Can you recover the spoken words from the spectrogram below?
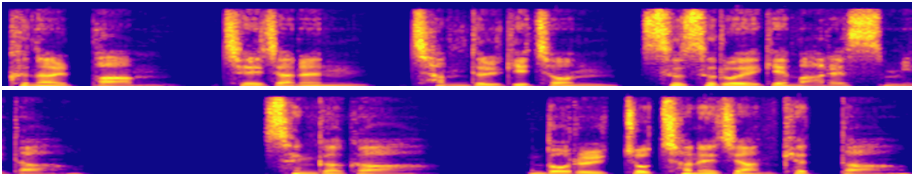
그날 밤 제자는 잠들기 전 스스로에게 말했습니다. 생각아, 너를 쫓아내지 않겠다.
